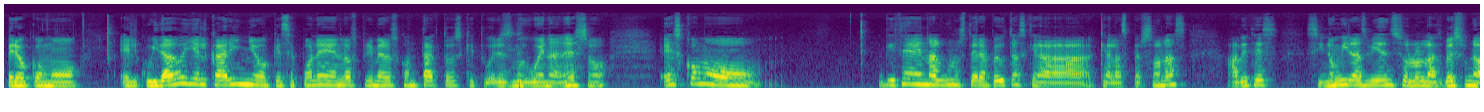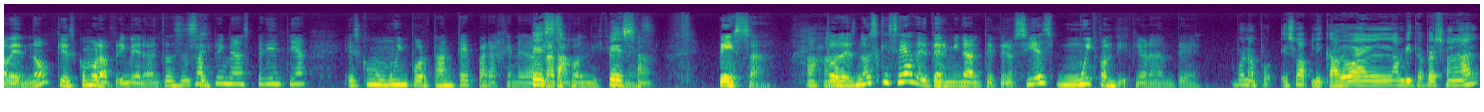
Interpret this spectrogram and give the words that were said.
Pero como el cuidado y el cariño que se pone en los primeros contactos, que tú eres muy buena en eso, es como dicen algunos terapeutas que a, que a las personas a veces si no miras bien solo las ves una vez, ¿no? Que es como la primera. Entonces esa Sí. primera experiencia es como muy importante para generar las condiciones. pesa. Pesa. Ajá. Entonces no es que sea determinante, pero sí es muy condicionante. Bueno, pues eso aplicado al ámbito personal,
